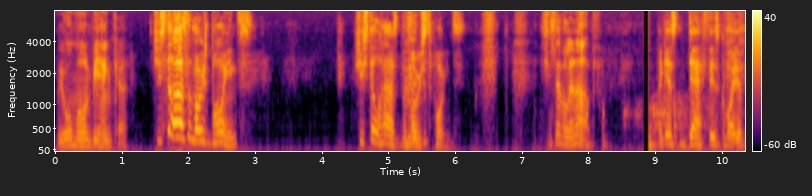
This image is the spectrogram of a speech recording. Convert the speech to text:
We all mourn Bianca. She still has the most points. She still has the most points. She's leveling up. I guess death is quite a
